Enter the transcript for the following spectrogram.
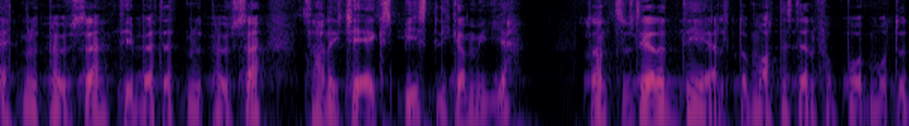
ett minutt pause, ti bet, ett minutt pause, så hadde ikke jeg spist like mye. Sant? Så Hvis jeg hadde delt opp maten istedenfor på en måte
